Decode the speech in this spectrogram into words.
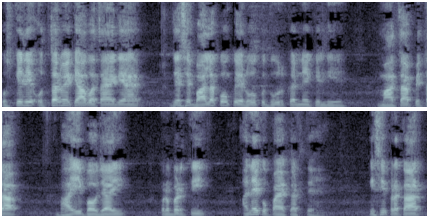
उसके लिए उत्तर में क्या बताया गया है? जैसे बालकों के रोग दूर करने के लिए माता पिता भाई, भौजाई, प्रवृत्ति अनेक उपाय करते हैं। किसी प्रकार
